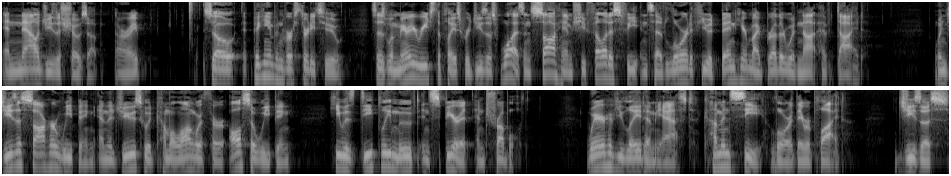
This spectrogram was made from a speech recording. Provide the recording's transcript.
and now Jesus shows up. All right. So, picking up in verse 32, says, When Mary reached the place where Jesus was and saw him, she fell at his feet and said, Lord, if you had been here, my brother would not have died. When Jesus saw her weeping, and the Jews who had come along with her also weeping, he was deeply moved in spirit and troubled. Where have you laid him? he asked. Come and see, Lord, they replied. Jesus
